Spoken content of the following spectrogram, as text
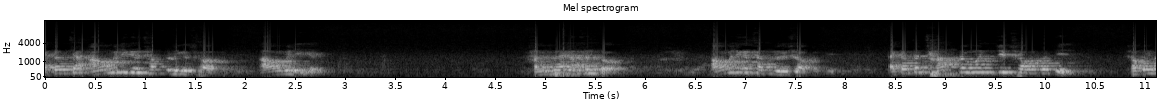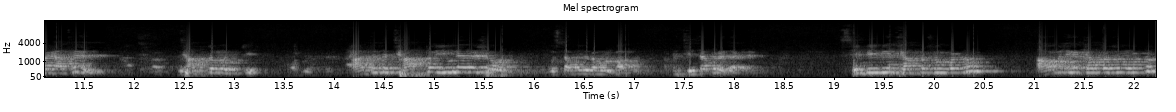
একটা হচ্ছে আওয়ামী লীগের ছাত্রলীগের সভাপতি, আওয়ামী লীগের। খালিদ ভাই আছেন তো? আওয়ামী লীগের ছাত্রলীগের সভাপতি। একটা হচ্ছে ছাত্র মৈত্রীর সভাপতি। সকল ভাই আছেন? ছাত্র মৈত্রী। আর হচ্ছে ছাত্র ইউনিয়নের সভাপতি, মুস্তাফিজুর রহমান বাবু। আপনি চিন্তা করে দেখেন। সিপিবির ছাত্র সংগঠন আওয়ামী লীগের ছাত্র সংগঠন,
